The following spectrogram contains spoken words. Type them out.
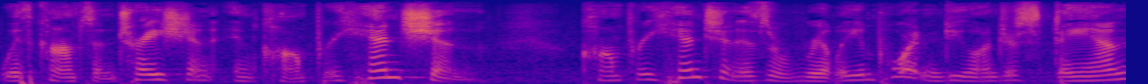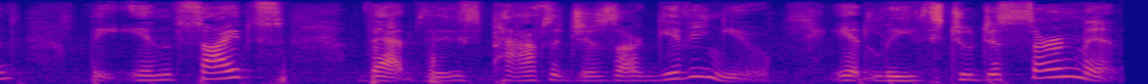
with concentration and comprehension. Comprehension is really important. Do you understand the insights that these passages are giving you? It leads to discernment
